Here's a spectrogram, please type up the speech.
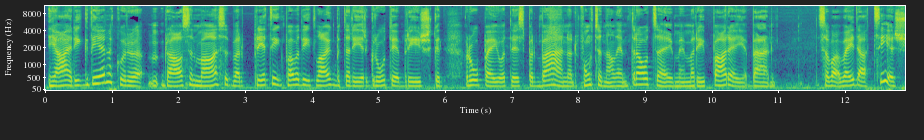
Jā, ir ikdiena, kur brālis un māsa var priecīgi pavadīt laiku, bet arī ir grūtie brīži, kad rūpējoties par bērnu ar funkcionāliem traucējumiem, arī pārējie bērni savā veidā cieš,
